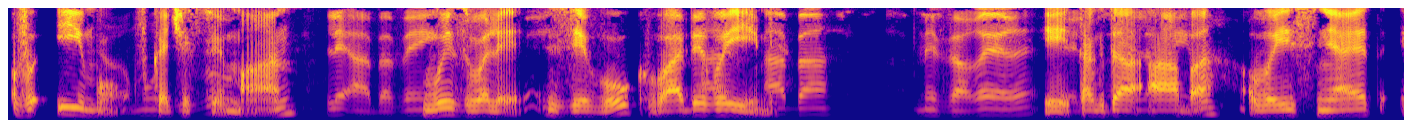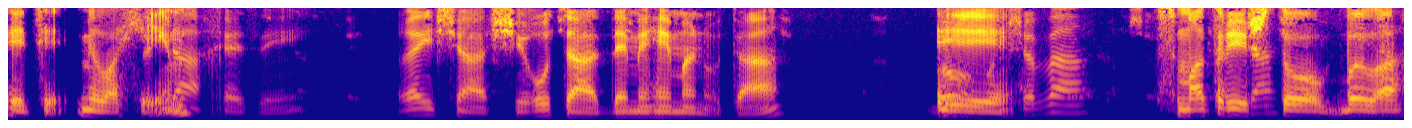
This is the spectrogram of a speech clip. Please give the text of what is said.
в иму в качестве ман вызвали зевук в Абе имя. И тогда Аба выясняет эти мелахим, и смотри, что было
